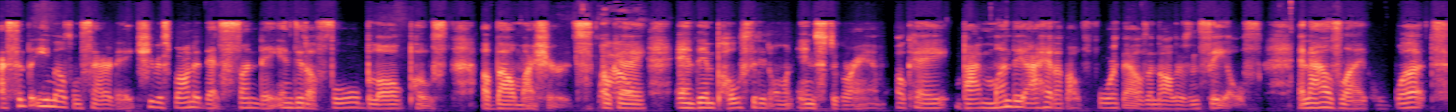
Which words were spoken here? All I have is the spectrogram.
I sent the emails on Saturday. She responded that Sunday and did a full blog post about my shirts, wow. okay, and then posted it on Instagram, okay. By Monday, I had about four thousand dollars in sales, and I was like, "What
